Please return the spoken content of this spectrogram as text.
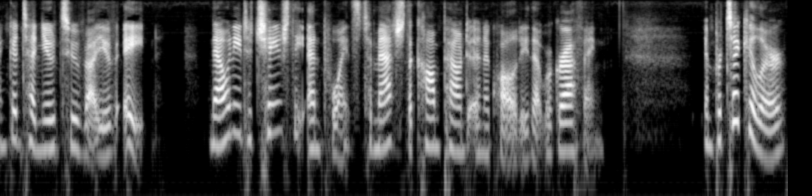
and continue to a value of 8. Now we need to change the endpoints to match the compound inequality that we're graphing. In particular,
